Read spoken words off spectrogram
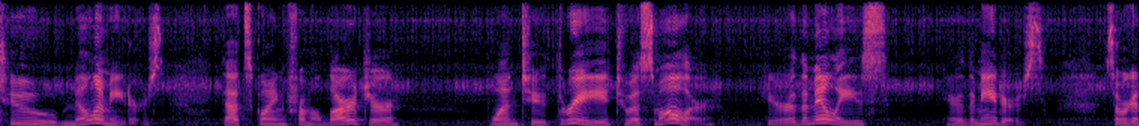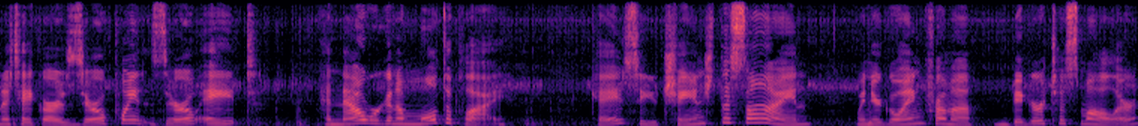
to millimeters. That's going from a larger one, two, three to a smaller. Here are the millis, here are the meters. So we're going to take our 0.08 and now we're going to multiply. Okay, so you change the sign when you're going from a bigger to smaller.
